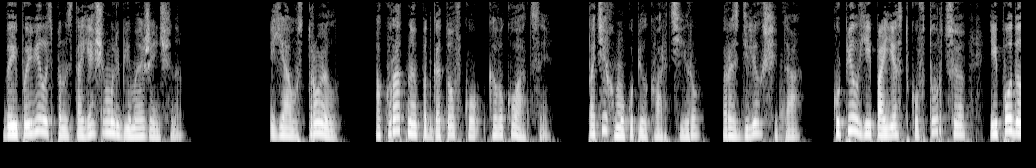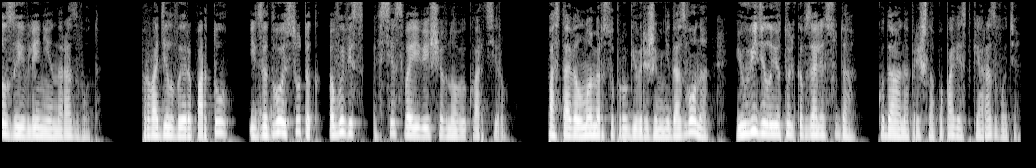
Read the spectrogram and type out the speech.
да и появилась по-настоящему любимая женщина. Я устроил аккуратную подготовку к эвакуации. По-тихому купил квартиру, разделил счета, купил ей поездку в Турцию и подал заявление на развод. Проводил в аэропорту и за двое суток вывез все свои вещи в новую квартиру. Поставил номер супруги в режим недозвона и увидел ее только в зале суда, куда она пришла по повестке о разводе.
